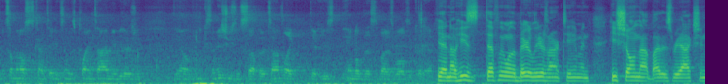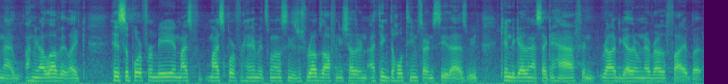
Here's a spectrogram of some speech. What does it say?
when someone else is kind of taking some of this playing time, maybe there's, you know, some issues and stuff. But it sounds like that he's handled this about as well as he could have. Yeah, no, he's definitely one of the bigger leaders on our team, and he's shown that by this reaction. I, I mean, I love it. Like his support for me and my my support for him, it's one of those things that just rubs off on each other. And I think the whole team's starting to see that as we came together in that second half and rallied together and were never out of the fight. But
